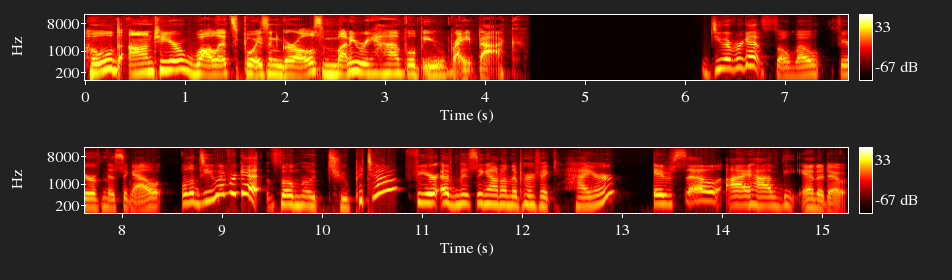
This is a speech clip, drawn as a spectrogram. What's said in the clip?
Hold on to your wallets, boys and girls. Money Rehab will be right back. Do you ever get FOMO, fear of missing out? Well, do you ever get FOMO tupita, fear of missing out on the perfect hire? If so, I have the antidote.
